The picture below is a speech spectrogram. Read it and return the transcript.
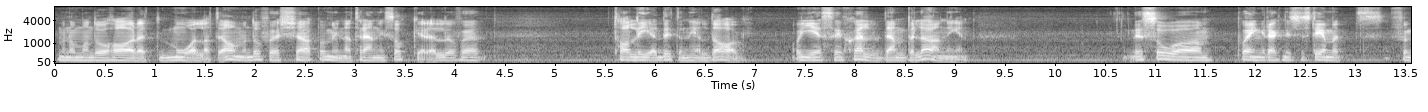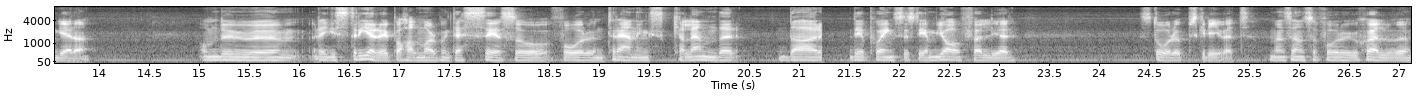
Men om man då har ett mål att ja, men då får jag köpa mina träningssocker eller då får jag ta ledigt en hel dag och ge sig själv den belöningen. Det är så poängräkningssystemet fungerar. Om du eh, registrerar dig på halvmara.se så får du en träningskalender där det poängsystem jag följer står uppskrivet. Men sen så får du själv eh,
